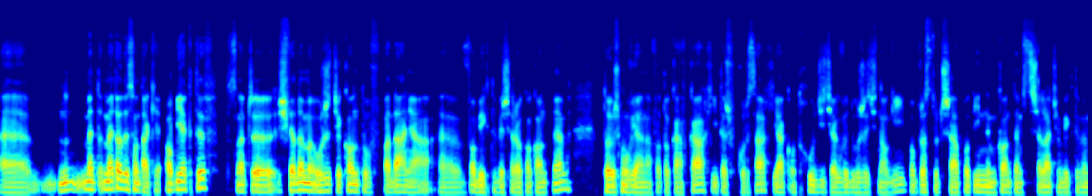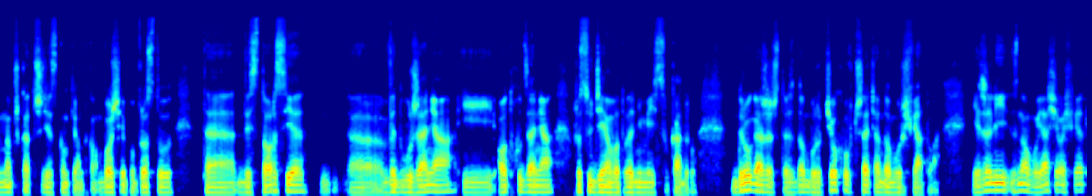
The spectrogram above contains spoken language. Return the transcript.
E, no, metody są takie: obiektyw, to znaczy świadome użycie kątów wpadania e, w obiektywie szerokokątnym. To już mówiłem na fotokawkach i też w kursach, jak odchudzić, jak wydłużyć nogi. Po prostu trzeba pod innym kątem strzelać obiektywem, na przykład 35, bo się po prostu te dystorsje, e, wydłużenia i odchudzenia po prostu dzieją w odpowiednim miejscu kadru. Druga rzecz to jest dobór ciuchów, trzecia dobór światła. Jeżeli znowu ja się oświetlę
